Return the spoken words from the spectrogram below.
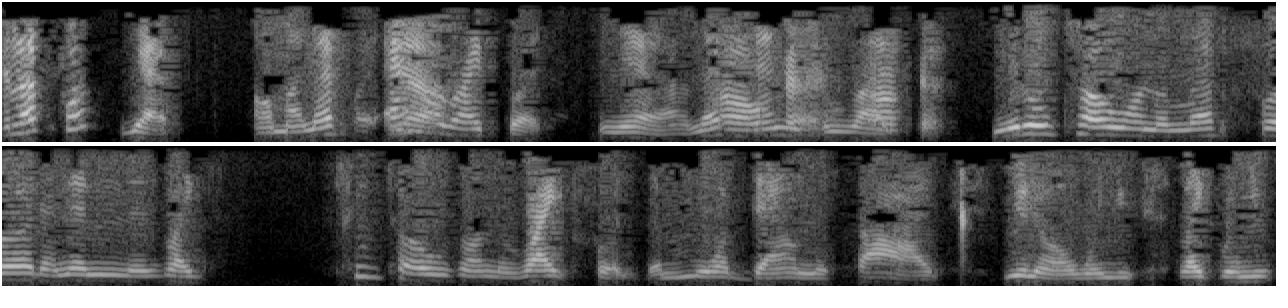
your left foot. Yes, on my left foot and Yeah. my right foot. Yeah, left Oh, and okay. and right. Okay. Middle toe on the left foot, and then there's like two toes on the right foot, and more down the side. You know, when you like when you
